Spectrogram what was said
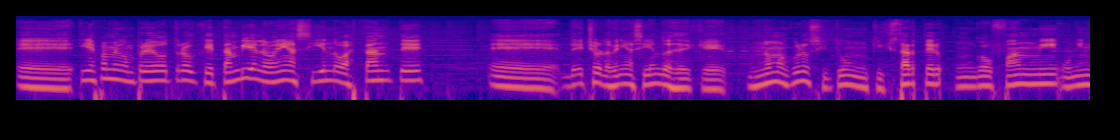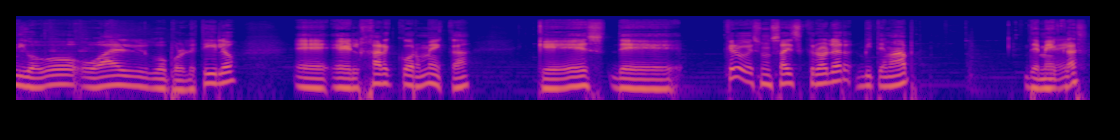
Eh, y después me compré otro que también lo venía siguiendo bastante. Eh, de hecho, los venía siguiendo desde que no me acuerdo si tuvo un Kickstarter, un GoFundMe, un Indiegogo o algo por el estilo. Eh, el Hardcore Mecha, que es de. Creo que es un side scroller beat'em up de mechas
